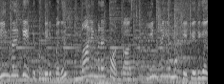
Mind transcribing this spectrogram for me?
நீங்கள் கேட்டுக்கொண்டிருப்பது மாலைமலர் பாட்காஸ்ட். இன்றைய முக்கிய செய்திகள்.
